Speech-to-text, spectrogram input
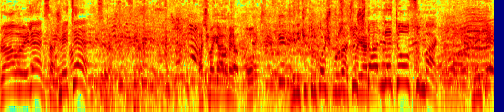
Bravo beyler. Mete. Açma gelme. O bir iki tur koş burada açma gelme. Tuşlar net olsun bak. Mete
